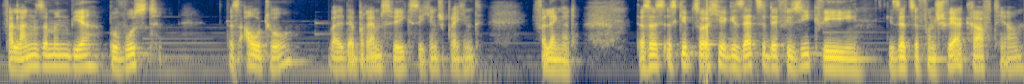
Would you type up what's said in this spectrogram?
verlangsamen wir bewusst das Auto weil der Bremsweg sich entsprechend verlängert. Das heißt, es gibt solche Gesetze der Physik wie Gesetze von Schwerkraft. Ja?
